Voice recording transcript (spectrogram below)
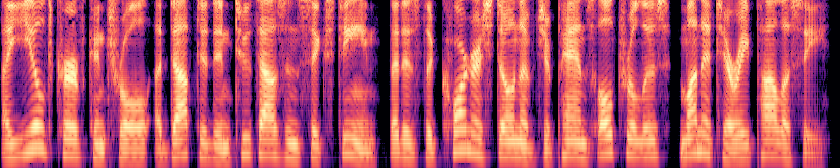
a yield curve control adopted in 2016 that is the cornerstone of Japan's ultra loose monetary policy.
